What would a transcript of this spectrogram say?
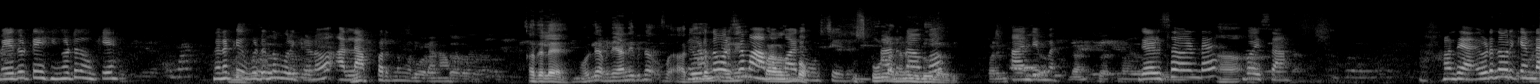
മേതൂട്ടി ഇങ്ങോട്ട് നോക്കിയേ. നിനക്ക് ഇവിടുന്ന് മുറിക്കണോ? അല്ല അപ്പുറത്ത് മുറിക്കണോ? അതല്ലേ? ഞാൻ പിന്നെ ഇവിടുന്ന് മുറിച്ച മാമന്മാര് മുറിച്ചു തരും. സ്കൂളിൽ അങ്ങനെ വിടൂല അവർ. ആന്റിയമ്മ ഗേൾസാ വേണ്ടേ ബോയ്സാ അതെയാ? ഇവിടുന്ന് മുറിക്കണ്ട?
